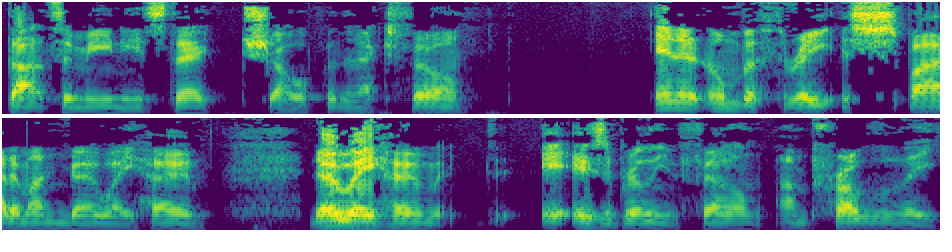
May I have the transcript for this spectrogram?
that to me needs to show up in the next film. In at number three is Spider Man No Way Home. No Way Home it is a brilliant film and probably,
